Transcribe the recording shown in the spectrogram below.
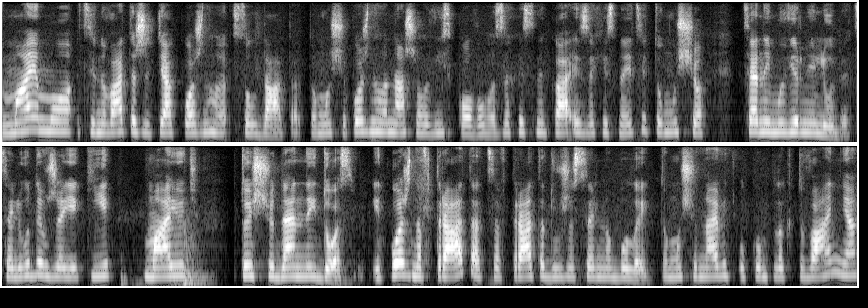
маємо цінувати життя кожного солдата, тому що кожного нашого військового захисника і захисниці, тому що це неймовірні люди. Це люди, вже які мають той щоденний досвід. І кожна втрата це втрата дуже сильно болить, тому що навіть укомплектування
